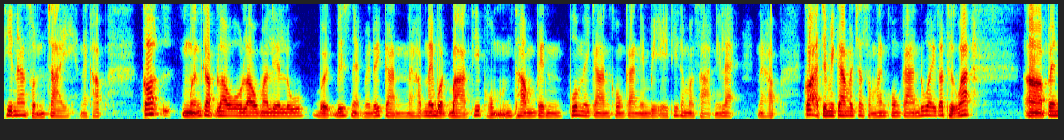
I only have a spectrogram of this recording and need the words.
ที่น่าสนใจนะครับ ก็เหมือนกับเราเรามาเรียนรู้ business ไปด้วยกันนะครับ ในบทบาทที่ผมทำเป็นผู้อำนวยการโครงการ MBA ที่ธรรมศาสตร์นี่แหละนะครับ ก็อาจจะมีการประชาสัมพันธ์โครงการด้วยก็ถือว่า เป็น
